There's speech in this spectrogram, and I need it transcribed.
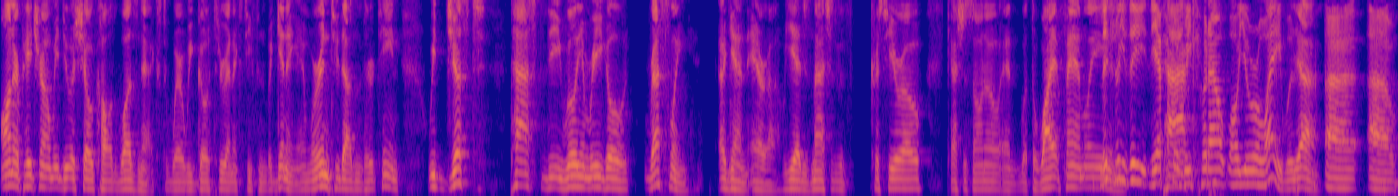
on our Patreon we do a show called wasNXT, where we go through NXT from the beginning, and we're in 2013. We just passed the William Regal wrestling again era. He had his matches with Chris Hero, Kassius and what the Wyatt family. Literally, the the episode Pac. we put out while you were away was Yeah. uh, uh,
